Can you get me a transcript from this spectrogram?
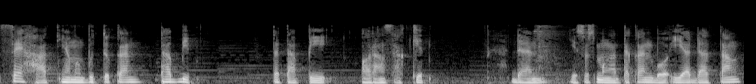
sehat yang membutuhkan tabib, tetapi orang sakit. Dan Yesus mengatakan bahwa ia datang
